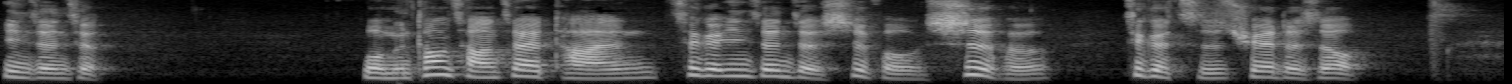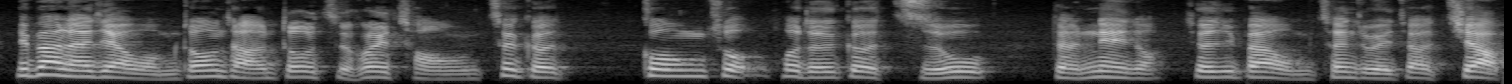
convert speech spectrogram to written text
应征者。我们通常在谈这个应征者是否适合这个职缺的时候，一般来讲，我们通常都只会从这个工作或者一个职务的内容，就一般我们称之为叫 job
